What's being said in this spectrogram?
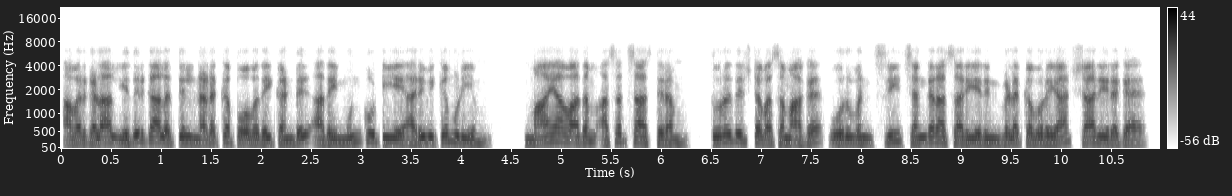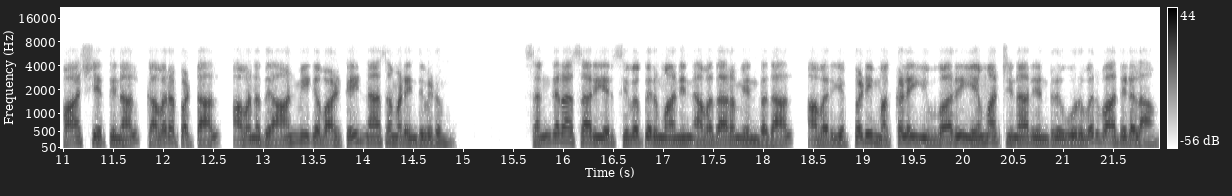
அவர்களால் எதிர்காலத்தில் நடக்கப் போவதைக் கண்டு அதை முன்கூட்டியே அறிவிக்க முடியும். மாயாவாதம் அசத் சாஸ்திரம் துரதிர்ஷ்டவசமாக ஒருவன் ஸ்ரீ சங்கராசாரியரின் விளக்கவுரையா ஷாரீரக பாஷ்யத்தினால் கவரப்பட்டால் அவனது ஆன்மீக வாழ்க்கை நாசமடைந்துவிடும். சங்கராசாரியர் சிவபெருமானின் அவதாரம் என்பதால் அவர் எப்படி மக்களை இவ்வாறு ஏமாற்றினார் என்று ஒருவர் வாதிடலாம்.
